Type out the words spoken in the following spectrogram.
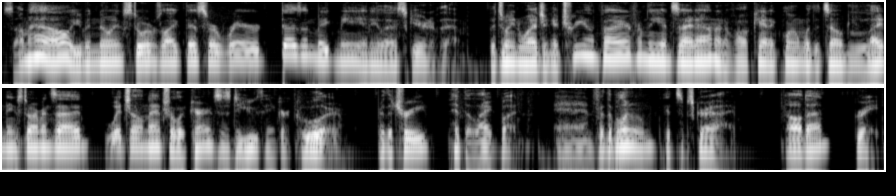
Somehow, even knowing storms like this are rare doesn't make me any less scared of them. Between watching a tree on fire from the inside out and a volcanic plume with its own lightning storm inside, which all natural occurrences do you think are cooler? For the tree, hit the like button. And for the plume, hit subscribe. All done? Great.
